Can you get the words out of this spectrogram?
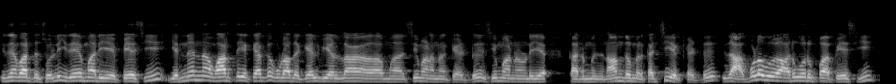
இதே வார்த்தை சொல்லி இதே மாதிரி பேசி என்னென்ன வார்த்தையை கேட்கக்கூடாத கேள்வி எல்லாம் சீமானனை கேட்டு சீமானனுடைய க- நாம் தமிழர் கட்சியை கேட்டு இது அவ்வளவு அருவருப்பா பேசி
